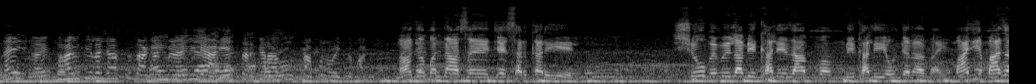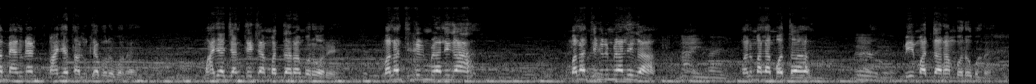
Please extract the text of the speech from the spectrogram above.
नाही अं, महायुतीला जास्त जागा मिळालेली आहेत सरकार अजून स्थापन व्हायचं बाकी माझं म्हणणं असं आहे जे सरकार येईल शिवभूमीला मी खाली मी खाली येऊन देणार नाही. माझी माझा मॅग्नेट माझ्या तालुक्याबरोबर आहे. माझ्या जनतेच्या मतदाराबरोबर आहे. मला तिकीट मिळाली का? मला तिकीट मिळाली का? नाही पण मला मत? मी मतदारांबरोबर आहे.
